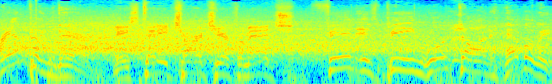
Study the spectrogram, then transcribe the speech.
Trampling there. A steady charge here from Edge. Finn is being worked on heavily.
